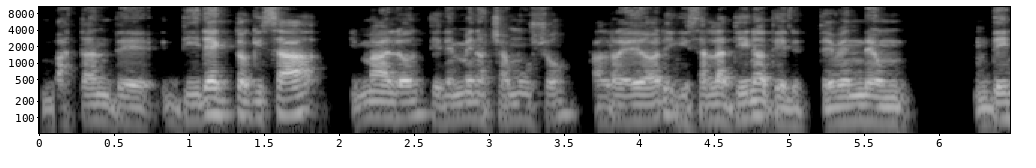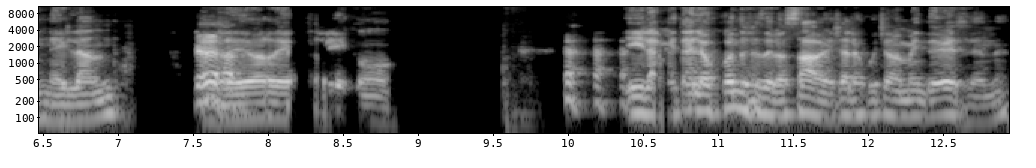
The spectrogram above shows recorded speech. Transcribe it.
bastante directo quizá, y malo, tiene menos chamullo alrededor, y quizá el latino te, te vende un, un Disneyland alrededor de y es como... Y la mitad de los cuentos ya se lo saben, ya lo escucharon 20 veces, ¿no?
